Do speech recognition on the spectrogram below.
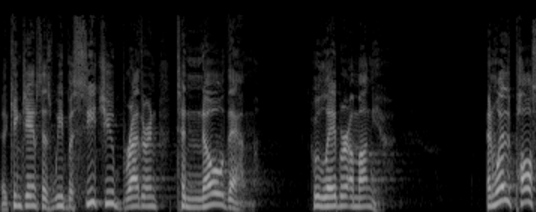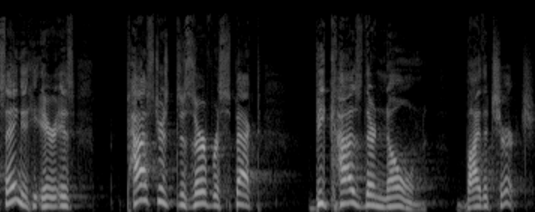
The King James says, We beseech you, brethren, to know them who labor among you. And what Paul saying here is pastors deserve respect because they're known by the church.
